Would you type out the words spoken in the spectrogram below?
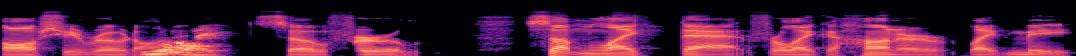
all she wrote on Right. it. So for something like that, for like a hunter like me,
